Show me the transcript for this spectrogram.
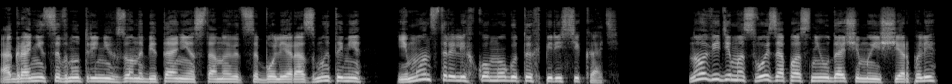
а границы внутренних зон обитания становятся более размытыми, и монстры легко могут их пересекать. Но, видимо, свой запас неудачи мы исчерпали,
